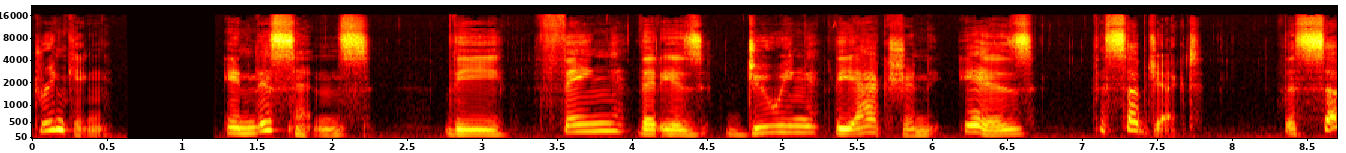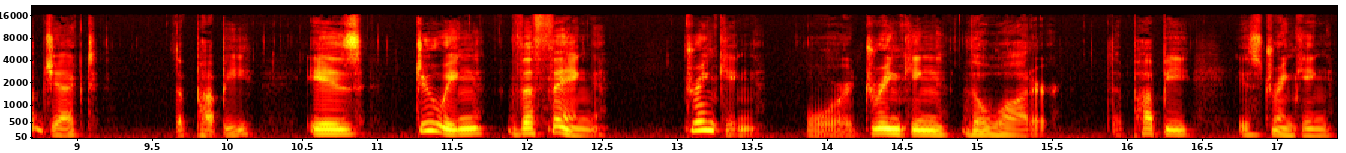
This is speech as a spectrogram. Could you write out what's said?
drinking. In this sentence, the thing that is doing the action is the subject. The subject, the puppy, is doing the thing, drinking or drinking the water. The puppy is drinking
